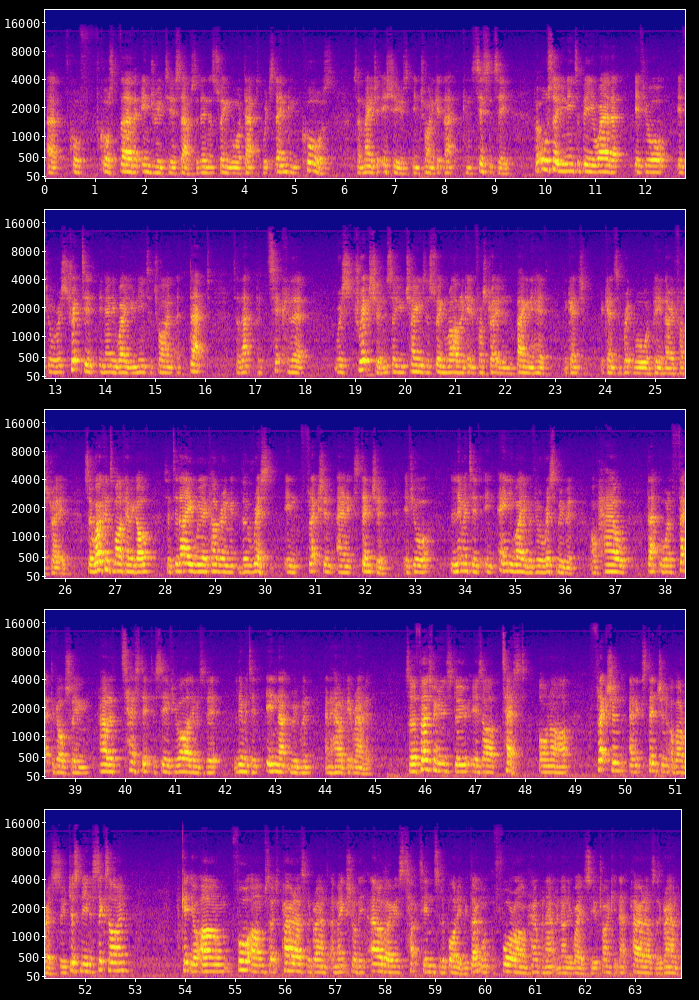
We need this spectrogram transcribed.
uh, cause, cause further injury to yourself. So then the swing will adapt, which then can cause some major issues in trying to get that consistency. But also you need to be aware that if you're if you're restricted in any way, you need to try and adapt to that particular restriction so you change the swing rather than getting frustrated and banging your head against against a brick wall and being very frustrated. So welcome to Mark Amey Golf. So today we are covering the wrist in flexion and extension. If you're limited in any way with your wrist movement of how that will affect the golf swing, how to test it to see if you are limited it, limited in that movement and how to get around it. So the first thing we need to do is our test on our flexion and extension of our wrist. So you just need a six iron Get your arm, forearm so it's parallel to the ground and make sure the elbow is tucked into the body. We don't want the forearm helping out in any way, so you're trying to keep that parallel to the ground.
